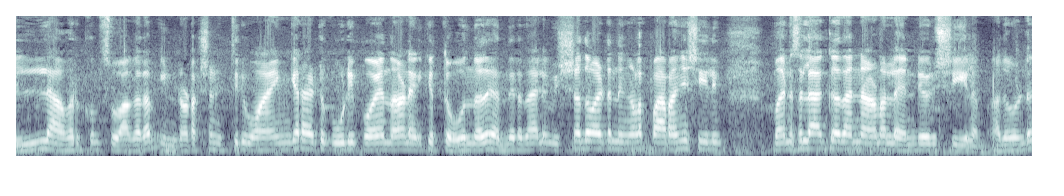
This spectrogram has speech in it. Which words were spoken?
എല്ലാവർക്കും സ്വാഗതം. ഇൻട്രൊഡക്ഷൻ ഇത്തിരി ഭയങ്കരമായിട്ട് കൂടിപ്പോയെന്നാണ് എനിക്ക് തോന്നുന്നത്. എന്നിരുന്നാലും വിശദമായിട്ട് നിങ്ങളെ പറഞ്ഞ് ശീലം മനസ്സിലാക്കുക തന്നെയാണല്ലോ എന്റെ ശീലം. അതുകൊണ്ട്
